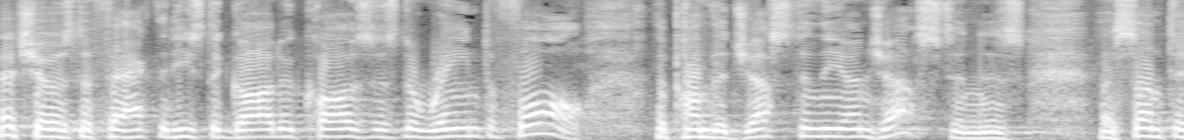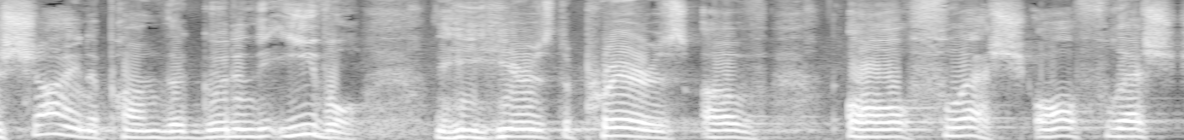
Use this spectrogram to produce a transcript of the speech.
That shows the fact that he's the God who causes the rain to fall upon the just and the unjust, and his sun to shine upon the good and the evil. He hears the prayers of all flesh. All flesh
